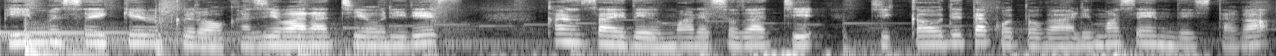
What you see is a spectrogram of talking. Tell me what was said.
ビームス池袋梶原千織です。関西で生まれ育ち実家を出たことがありませんでしたが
